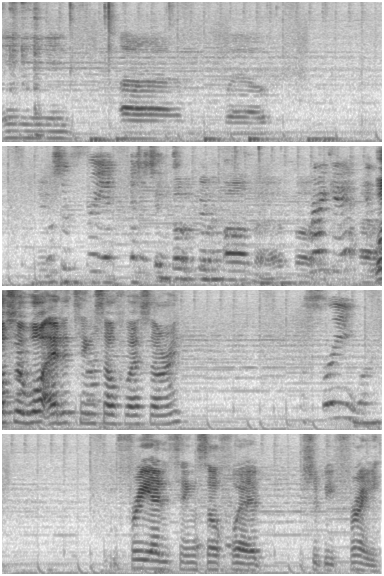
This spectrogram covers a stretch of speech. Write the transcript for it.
is, um, well, What's he's, a free editing? armor, but uh, What's the what editing software, sorry? A free one. Free editing software should be free.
